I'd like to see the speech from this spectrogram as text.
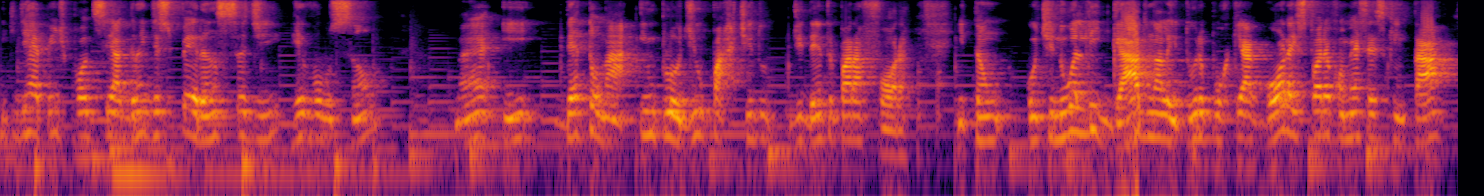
e que de repente pode ser a grande esperança de revolução né? e detonar, implodir o partido de dentro para fora. Então, continua ligado na leitura porque agora a história começa a esquentar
